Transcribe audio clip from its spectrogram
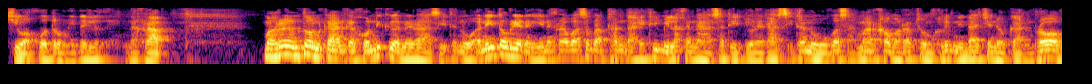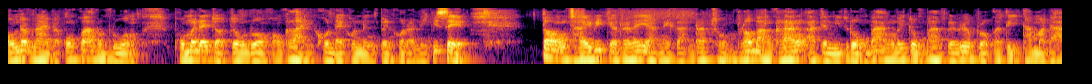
คิวอาร์โค้ดตรงนี้ได้เลยนะครับ มาเริ่มต้นการกับคนที่เกิดในราศีธนู อันนี้ต้องเรียนอย่างนี้นะครับว่าสำหรับท่านใดที่มีลัคนาสถิตอยู่ในราศีธนูก็สามารถเข้ามารับชมคลิปนี้ได้เช่นเดียวกัน เพราะว่าผมทำนายแบบกว้างๆรวมๆผมไม่ได้เจาะจงดวงของใครคนใดคนหนึ่งเป็นกรณีพิเศษ ต้องใช้วิจารณญาณในการรับชม เพราะบางครั้งอาจจะมีตรงบ้างไม่ตรงบ้างเป็นเรื่องปกติธรรมดา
